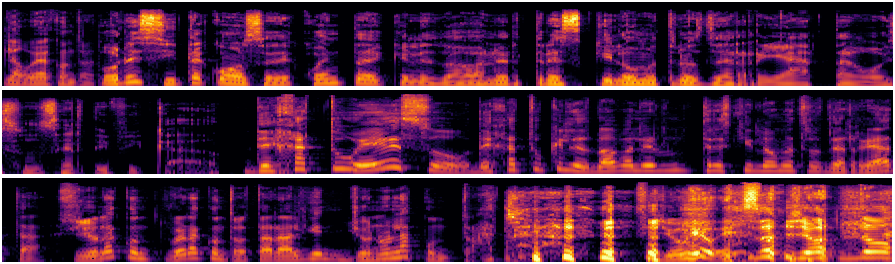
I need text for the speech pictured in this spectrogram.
La voy a contratar. Pobrecita cuando se dé cuenta de que les va a valer 3 kilómetros de riata hoy su certificado. Deja tú eso, deja tú que les va a valer un 3 kilómetros de reata. Si yo la fuera a contratar a alguien, yo no la contrato. si yo veo eso, yo no.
